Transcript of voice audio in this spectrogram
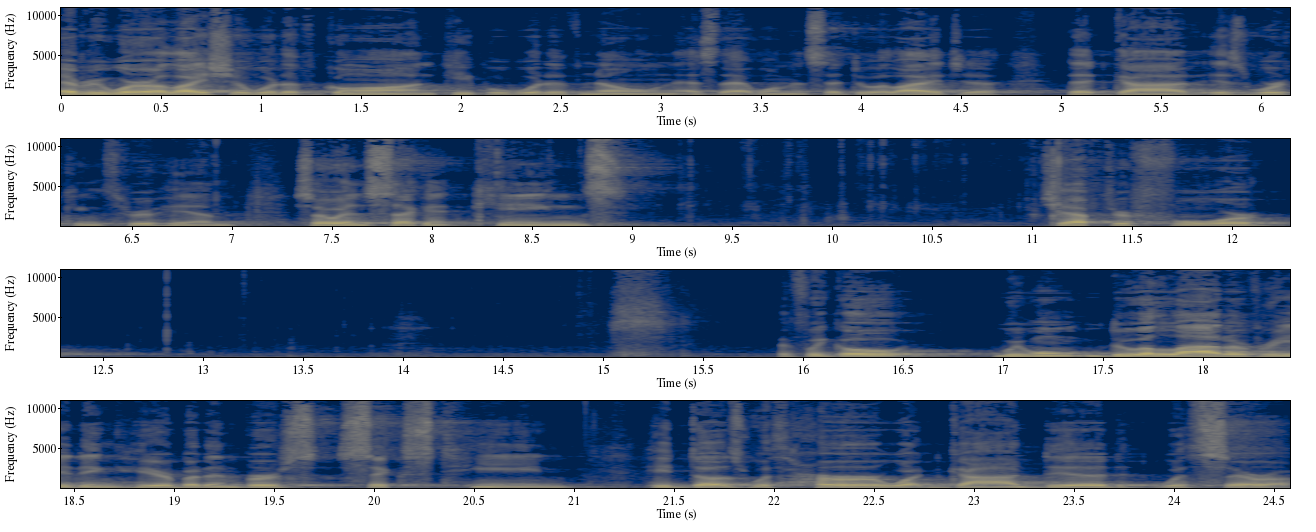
everywhere Elisha would have gone, people would have known, as that woman said to Elijah, that God is working through him. So in 2 Kings chapter 4, if we go, we won't do a lot of reading here, but in verse 16, he does with her what God did with Sarah.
